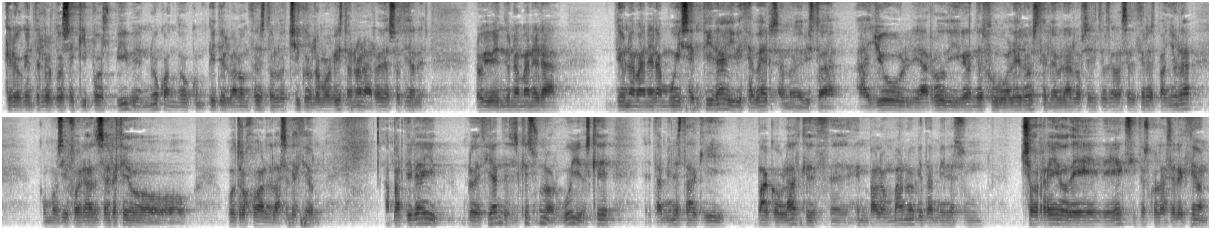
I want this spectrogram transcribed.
creo que entre los dos equipos viven, ¿no? Cuando compite el baloncesto, los chicos, lo hemos visto, ¿no? En las redes sociales, lo viven de una manera, de una manera muy sentida y viceversa, ¿no? He visto a, Jul y a Rudy, grandes futboleros, celebrar los éxitos de la selección española como si fueran Sergio o, otro jugador de la selección. A partir de ahí, lo decía antes, es que es un orgullo, es que eh, también está aquí Paco Blázquez eh, en balonmano, que también es un chorreo de, éxitos con la selección.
